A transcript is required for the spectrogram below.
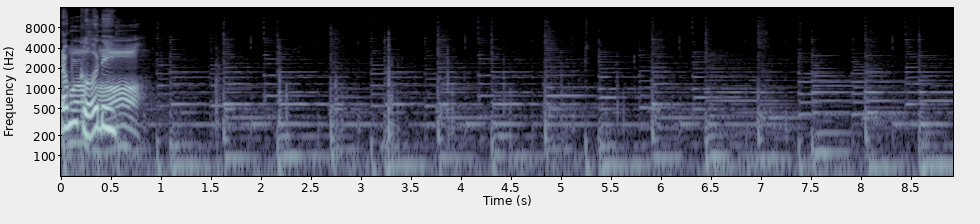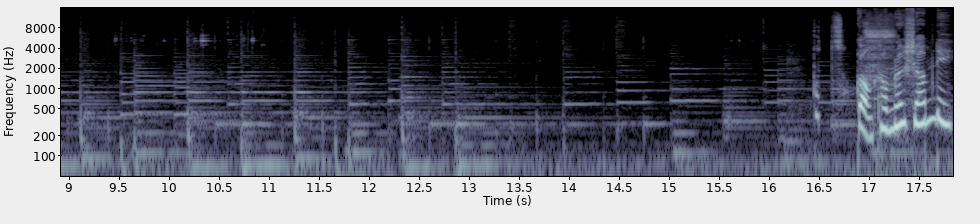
Đóng cửa đi Còn không nói sớm đi.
